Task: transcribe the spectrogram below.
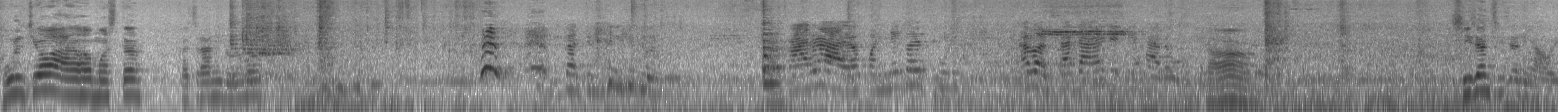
ફૂલ ચો આ મસ્ત. કચરાની ડોલમાં આવ્યો પન્ને કઈ ફૂલ. આ વરસાદ આવે ને એટલે હા. સીઝન સીઝન આવે.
